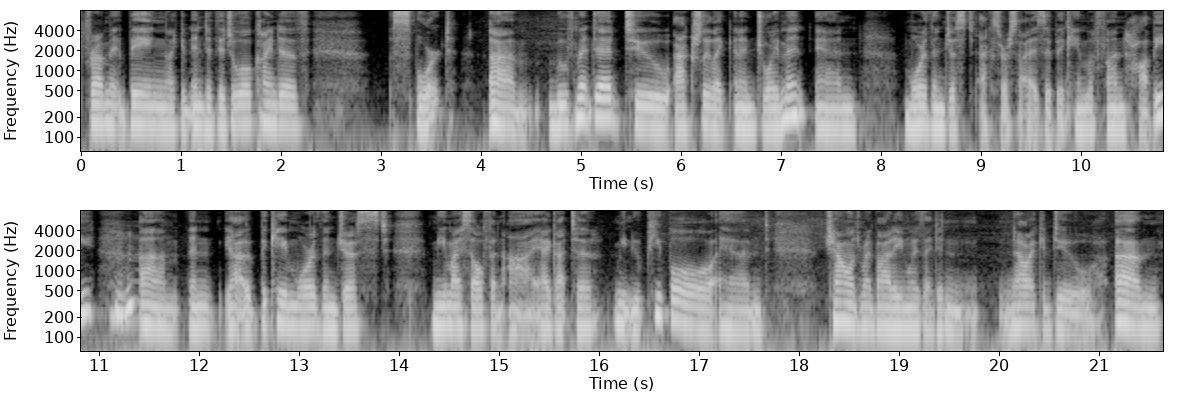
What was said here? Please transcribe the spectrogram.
from it being like an individual kind of sport um, movement did to actually like an enjoyment and more than just exercise. It became a fun hobby. Um, and yeah, it became more than just me, myself, and I. I got to meet new people and challenge my body in ways I didn't know I could do. Um,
